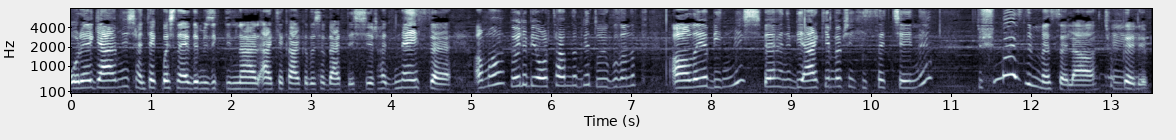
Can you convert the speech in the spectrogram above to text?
oraya gelmiş hani tek başına evde müzik dinler, erkek arkadaşa dertleşir. Hadi neyse. Ama böyle bir ortamda bile duygulanıp ağlayabilmiş ve hani bir erkeğin böyle bir şey hissedeceğini düşünmezdim mesela. Çok Ee, garip.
